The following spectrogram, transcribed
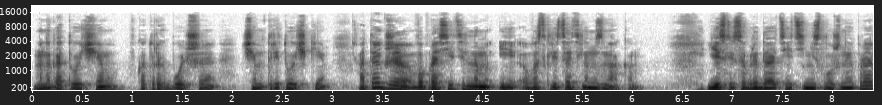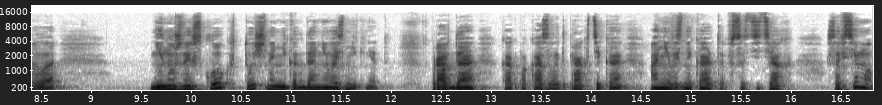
многоточиям, в которых больше, чем три точки, а также вопросительным и восклицательным знаком. Если соблюдать эти несложные правила – Ненужный склок точно никогда не возникнет. Правда, как показывает практика, они возникают в соцсетях совсем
